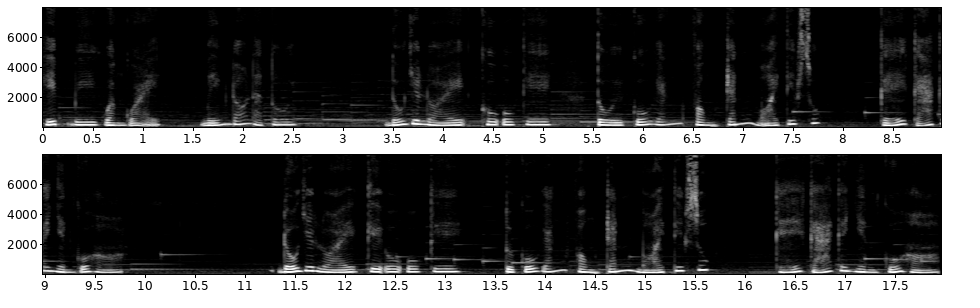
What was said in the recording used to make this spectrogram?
hippie hoàng quại, miễn đó là tôi. Đối với loại cô OK, Tôi cố gắng phòng tránh mọi tiếp xúc, kể cả cái nhìn của họ. Đối với loại Kyook, tôi cố gắng phòng tránh mọi tiếp xúc, kể cả cái nhìn của họ.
